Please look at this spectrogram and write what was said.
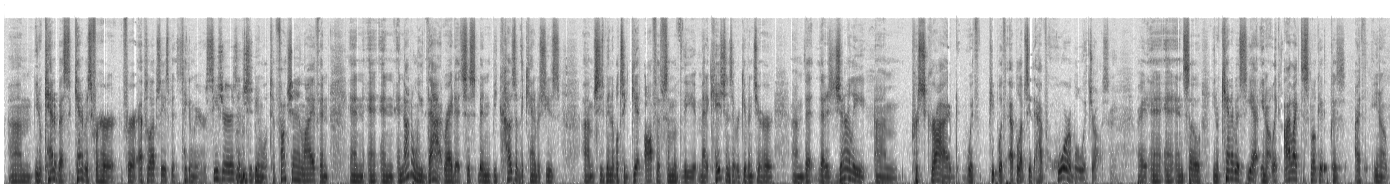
um, you know, cannabis, cannabis for her for epilepsy, it's been taken away her seizures, and she's been able to function in life, and and and and and not only that, right? It's just been because of the cannabis use, um, she's been able to get off of some of the medications that were given to her, um, that that is generally um, prescribed with people with epilepsy that have horrible withdrawals. Right right and, and, and so you know cannabis yeah you know like i like to smoke it because i th- you know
